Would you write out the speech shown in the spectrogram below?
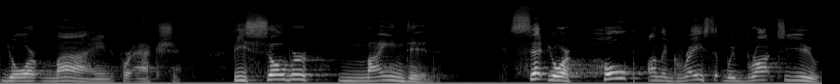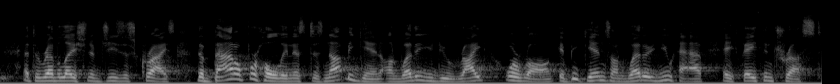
your mind for action. Be sober minded. Set your hope on the grace that we brought to you at the revelation of Jesus Christ. The battle for holiness does not begin on whether you do right or wrong, it begins on whether you have a faith and trust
